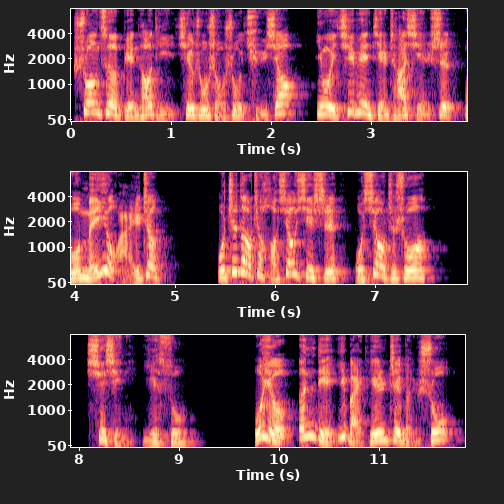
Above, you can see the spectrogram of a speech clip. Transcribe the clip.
双侧扁桃体切除手术取消，因为切片检查显示我没有癌症。我知道这好消息时，我笑着说：“谢谢你，耶稣。”我有《恩典一百天》这本书，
